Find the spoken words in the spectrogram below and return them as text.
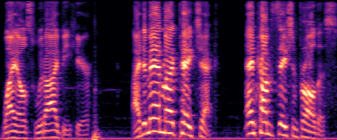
Why else would I be here? I demand my paycheck and compensation for all this.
